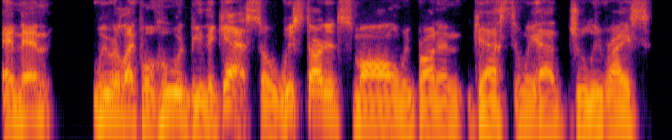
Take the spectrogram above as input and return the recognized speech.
And then we were like, well, who would be the guest? So we started small. We brought in guests and we had Julie Rice.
